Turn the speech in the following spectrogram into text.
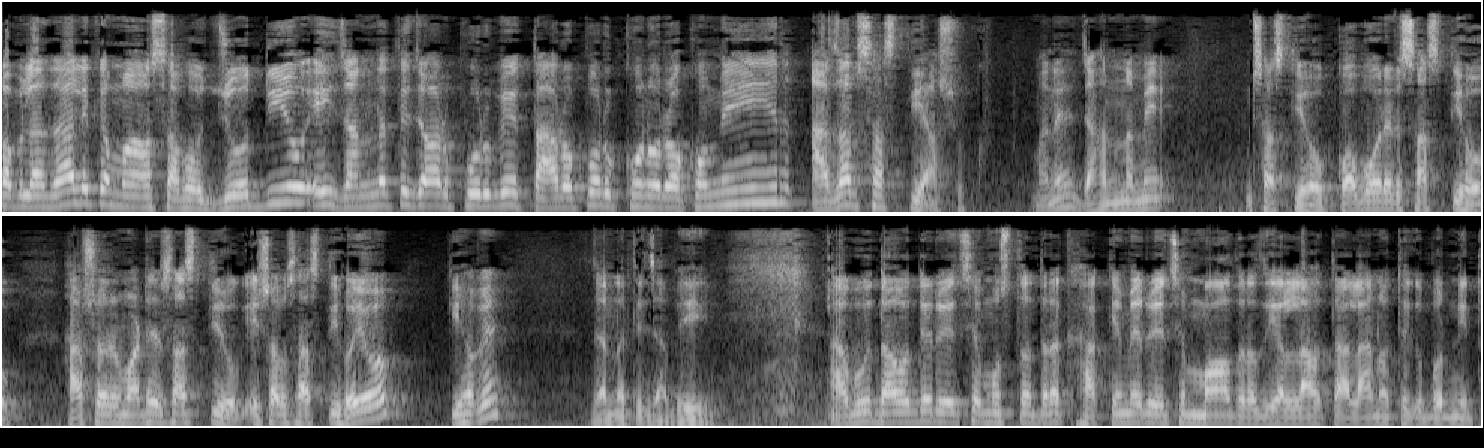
কাবলা মা আসাবাহু, যদিও এই জান্নাতে যাওয়ার পূর্বে তার ওপর কোন রকমের আজাব শাস্তি আসুক মানে জাহান্নামে শাস্তি হোক, কবরের শাস্তি হোক হাসরের মাঠের শাস্তি হোক, এসব শাস্তি হয়েও কি হবে? জান্নাতে যাবে আবু দাউদে রয়েছে মুস্তাদরাক হাকিমে রয়েছে মদ রাজি আল্লাহ তালানো থেকে বর্ণিত।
